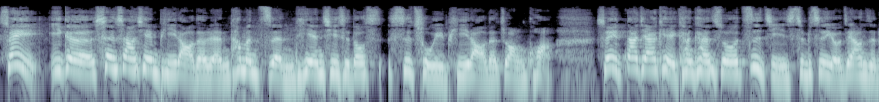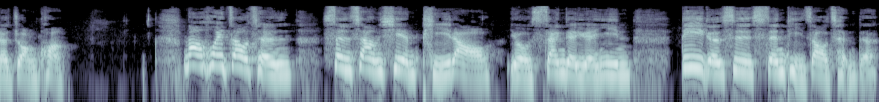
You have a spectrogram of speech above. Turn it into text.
所以，一个肾上腺疲劳的人，他们整天其实都是是处于疲劳的状况。所以，大家可以看看说自己是不是有这样子的状况。那会造成肾上腺疲劳有三个原因：第一个是身体造成的，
